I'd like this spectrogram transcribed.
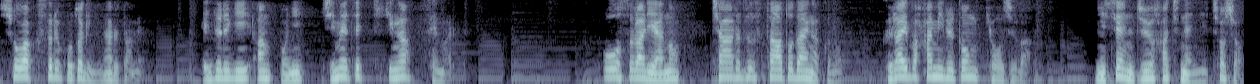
掌握することになるため、エネルギー安保に致命的危機が迫る。オーストラリアのチャールズ・スタート大学のクライブ・ハミルトン教授は、2018年に著書、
